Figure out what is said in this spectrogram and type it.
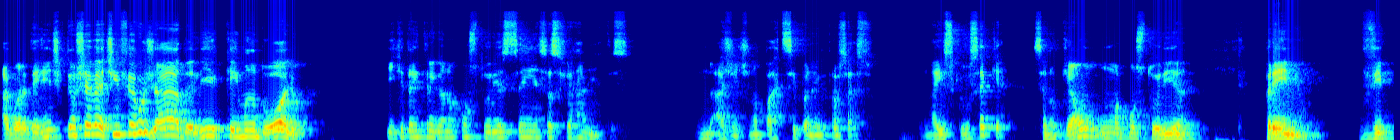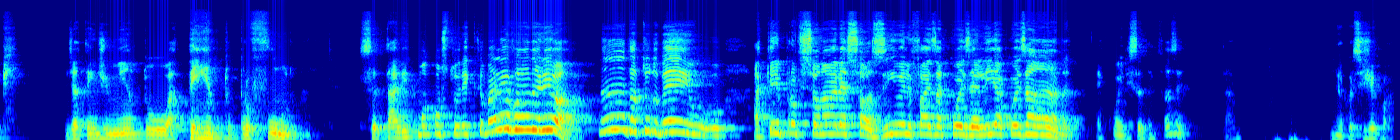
Agora, tem gente que tem um chevetinho enferrujado ali, queimando óleo, e que está entregando a consultoria sem essas ferramentas. A gente não participa nem do processo. Não é isso que você quer. Você não quer um, uma consultoria premium, VIP, de atendimento atento, profundo. Você está ali com uma consultoria que você vai levando ali, ó. Não, tá tudo bem. O, aquele profissional ele é sozinho, ele faz a coisa ali, a coisa anda. É com ele que você tem que fazer, tá? Não é com esse G4.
